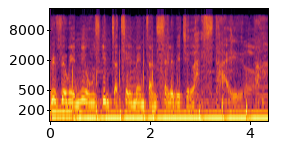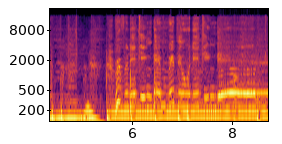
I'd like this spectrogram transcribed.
Reviewing news, entertainment, and celebrity lifestyle. Review the thing them, review the thing them.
